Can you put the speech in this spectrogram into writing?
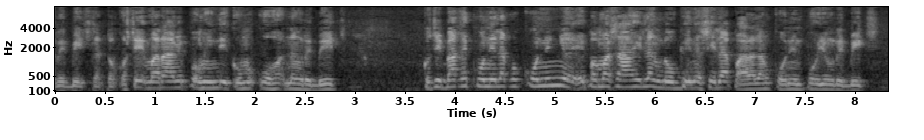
rebates na to. Kasi marami pong hindi kumukuha ng rebates. Kasi bakit po nila kukunin? Eh, pamasahe lang, lugi na sila para lang kunin po yung rebates.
